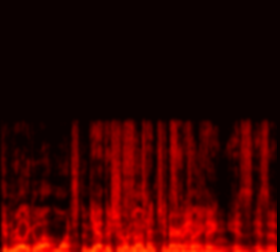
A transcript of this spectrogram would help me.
can really go out and watch them. Yeah, the short attention span ain't. thing is is a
